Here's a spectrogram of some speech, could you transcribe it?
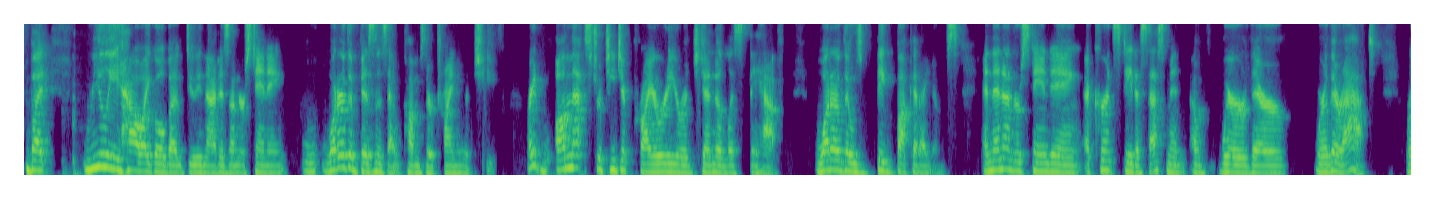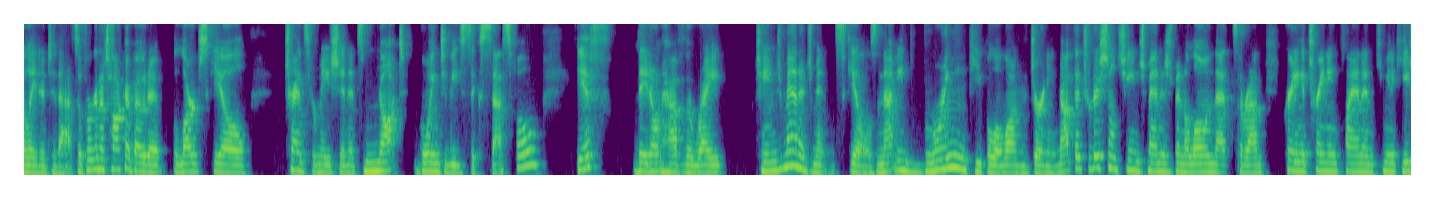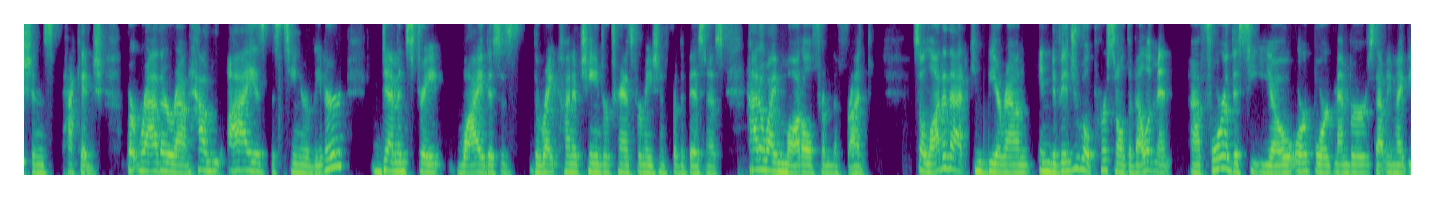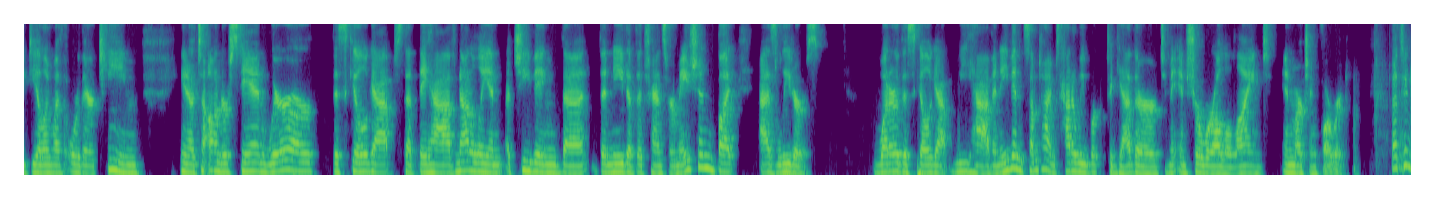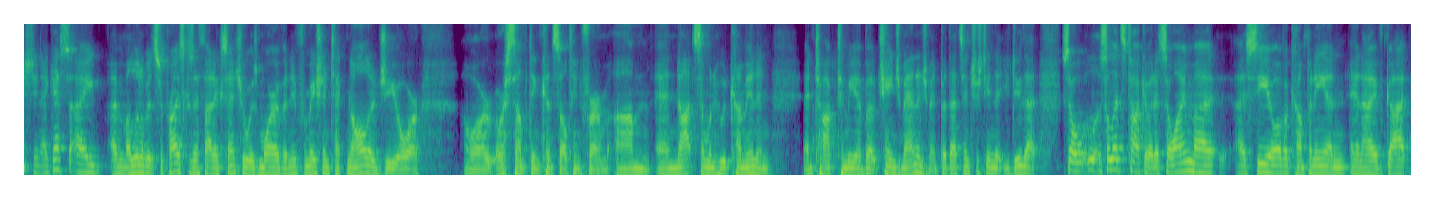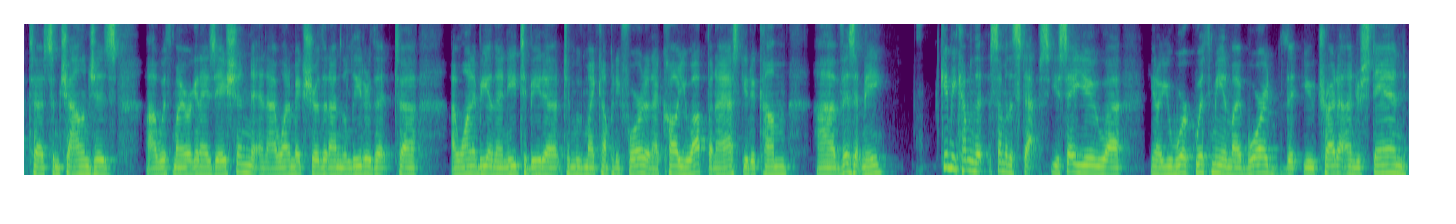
But really, how I go about doing that is understanding what are the business outcomes they're trying to achieve, right? On that strategic priority or agenda list they have, what are those big bucket items? And then understanding a current state assessment of where they're where they're at related to that. So if we're going to talk about a large scale transformation, it's not going to be successful if they don't have the right change management skills. And that means bringing people along the journey, not the traditional change management alone that's around creating a training plan and communications package, but rather around how do I, as the senior leader, demonstrate why this is the right kind of change or transformation for the business? How do I model from the front? So a lot of that can be around individual personal development uh, for the CEO or board members that we might be dealing with or their team, you know, to understand where are the skill gaps that they have, not only in achieving the, the need of the transformation, but as leaders. What are the skill gap we have? And even sometimes, how do we work together to ensure we're all aligned in marching forward? That's interesting. I guess I, I'm a little bit surprised because I thought Accenture was more of an information technology or or or something consulting firm, um, and not someone who would come in and and talk to me about change management. But that's interesting that you do that. So, so let's talk about it. So I'm a, a CEO of a company, and and I've got uh, some challenges uh, with my organization, and I want to make sure that I'm the leader that uh, I want to be and I need to be to to move my company forward. And I call you up and I ask you to come uh, visit me. Give me some of the, some of the steps. You say you uh, you know you work with me and my board that you try to understand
